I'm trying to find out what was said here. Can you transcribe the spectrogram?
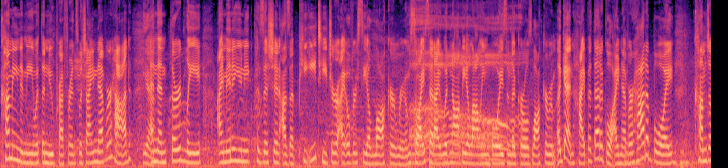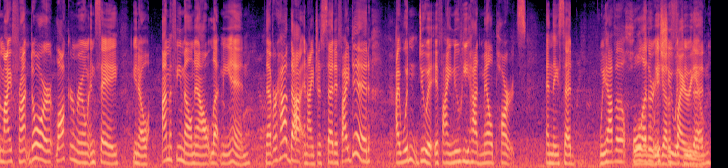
coming to me with a new preference, which I never had. Yeah. And then thirdly, I'm in a unique position as a PE teacher. I oversee a locker room. So I said I would not be allowing boys in the girls' locker room. Again, hypothetical. I never mm-hmm. had a boy come to my front door locker room and say, you know, I'm a female now, let me in. Never had that. And I just said if I did, I wouldn't do it if I knew he had male parts. And they said, we have a whole Well, other issue with you you. then.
